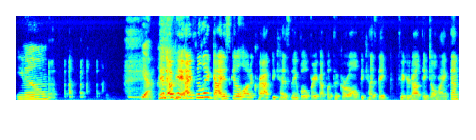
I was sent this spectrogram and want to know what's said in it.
You know? Yeah. And okay, I feel like guys get a lot of crap because they will break up with a girl because they figured out they don't like them.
